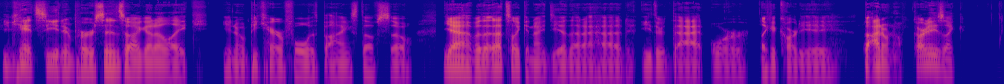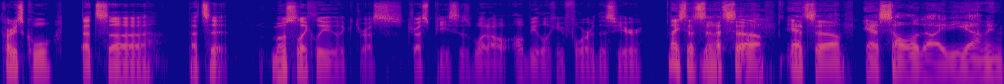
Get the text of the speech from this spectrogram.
you can't see it in person, so I gotta like you know be careful with buying stuff. So yeah, but that's like an idea that I had, either that or like a Cartier. But I don't know. Cartier's like Cartier's cool. That's uh that's it. most likely like dress dress piece is what I'll I'll be looking for this year. Nice. That's Yeah. that's uh that's a yeah solid idea. I mean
